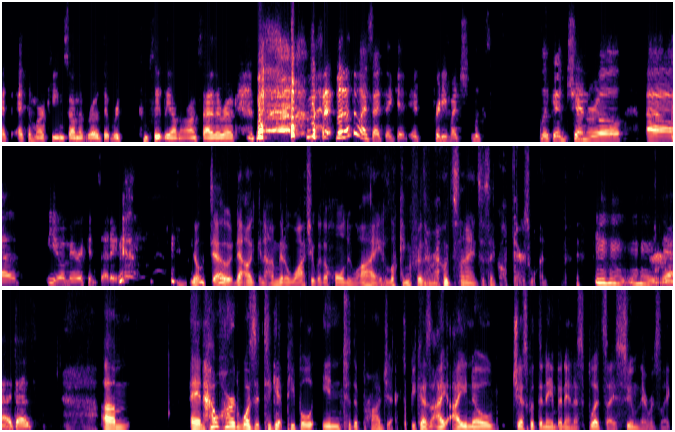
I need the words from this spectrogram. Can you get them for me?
at, at the markings on the road that we're completely on the wrong side of the road. But but, but otherwise, I think it it pretty much looks like a general uh, you know American setting. no doubt. Now, you know, I'm going to watch it with a whole new eye, looking for the road signs. It's like, oh, there's one. Mm-hmm, mm-hmm. Yeah, it does. Um, and how hard was it to get people into the project? Because I I know just with the name Banana Splits, I assume there was like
